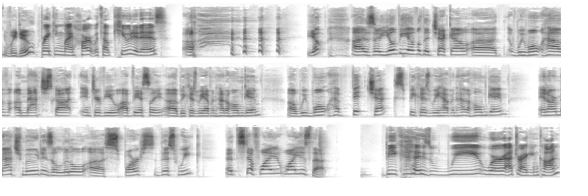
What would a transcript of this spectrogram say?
We do? Breaking my heart with how cute it is. Uh, yep. Uh, so you'll be able to check out. Uh, we won't have a Match Scott interview, obviously, uh, because we haven't had a home game. Uh, we won't have fit checks because we haven't had a home game. And our match mood is a little uh, sparse this week. Uh, Steph, why why is that? Because we were at Dragon Con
